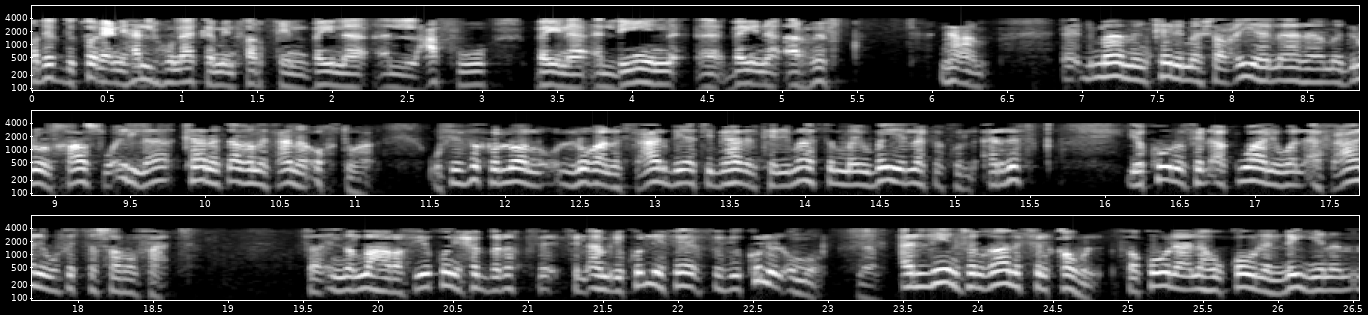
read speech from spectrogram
فضيلة الدكتور يعني هل هناك من فرق بين العفو بين اللين بين الرفق؟ نعم. ما من كلمة شرعية لها مدلول خاص وإلا كانت أغنت عنها أختها. وفي فقه اللغة الأفعال بيأتي بهذه الكلمات ثم يبين لك كل الرفق يكون في الأقوال والأفعال وفي التصرفات. فإن الله رفيق يحب الرفق في الأمر كله في, في, في كل الأمور. نعم. اللين في الغالب في القول فقولا له قولا لينا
